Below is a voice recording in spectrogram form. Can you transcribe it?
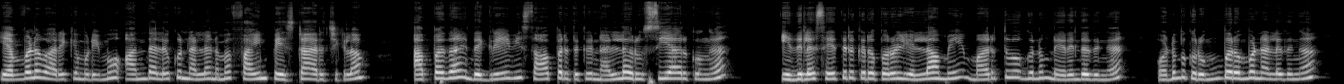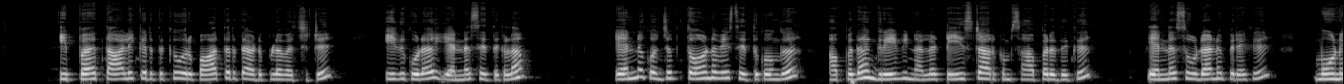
எவ்வளவு அரைக்க முடியுமோ அந்த அளவுக்கு நல்லா நம்ம ஃபைன் பேஸ்ட்டாக அரைச்சிக்கலாம். அப்போ தான் இந்த கிரேவி சாப்பிட்றதுக்கு நல்ல ருசியாக இருக்குங்க. இதில் சேர்த்துருக்கிற பொருள் எல்லாமே மருத்துவ குணம் நிறைந்ததுங்க. உடம்புக்கு ரொம்ப ரொம்ப நல்லதுங்க. இப்போ தாளிக்கிறதுக்கு ஒரு பாத்திரத்தை அடுப்பில் வச்சுட்டு இது கூட எண்ணெய் சேர்த்துக்கலாம். எண்ணெய் கொஞ்சம் தோணவே சேர்த்துக்கோங்க. அப்போ தான் கிரேவி நல்லா டேஸ்ட்டாக இருக்கும் சாப்பிட்றதுக்கு. எண்ணெய் சூடான பிறகு மூணு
